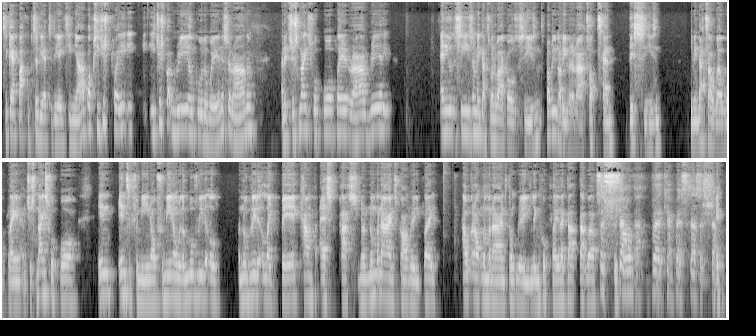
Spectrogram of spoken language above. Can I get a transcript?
to get back up to the edge of the 18-yard box. He just play. He, he just got real good awareness around him, and it's just nice football. Play around. Really, any other season, I mean, that's one of our goals of the season. It's probably not even in our top ten this season. I mean, that's how well we're playing, and just nice football in into Firmino. Firmino with a lovely little, a lovely little like Bergkamp esque pass. You know, number nines can't really play. Out and out number nines don't really link up play like that that well. It's a But all- shout, that. Bergkamp-esque, that's a shout. it,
